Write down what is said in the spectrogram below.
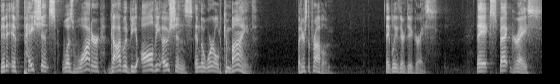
that if patience was water, God would be all the oceans in the world combined. But here's the problem they believe they're due grace, they expect grace,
